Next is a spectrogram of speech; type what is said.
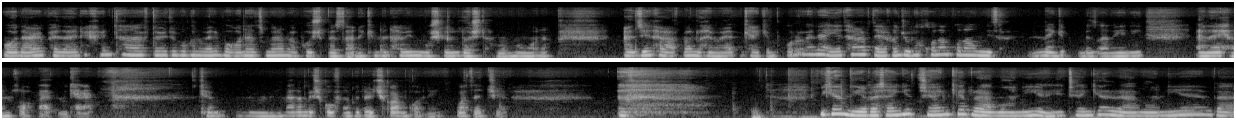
مادر پدری خیلی طرف دارده بکنه ولی واقعا از اون برم و پشت بزنه که من همین مشکل داشتم با مامانم. از یه طرف من حمایت می‌کرد که برو ولی یه طرف دقیقا جلو خودم خودم میزن نگه بزنه یعنی علیه هم صحبت می‌کرد. که منم بهش گفتم که داری چیکار می‌کنی؟ واسه چیه؟ میگم دیگه قشنگ یه جنگ روانیه یه جنگ روانیه و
